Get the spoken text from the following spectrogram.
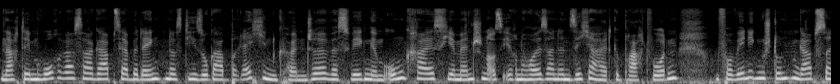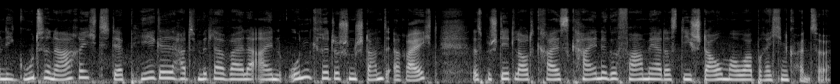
Nach dem Hochwasser gab es ja Bedenken, dass die sogar brechen könnte, weswegen im Umkreis hier Menschen aus ihren Häusern in Sicherheit gebracht wurden. Und vor wenigen Stunden gab es dann die gute Nachricht, der Pegel hat mittlerweile einen unkritischen Stand erreicht. Es besteht laut Kreis keine Gefahr mehr, dass die Staumauer brechen könnte.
